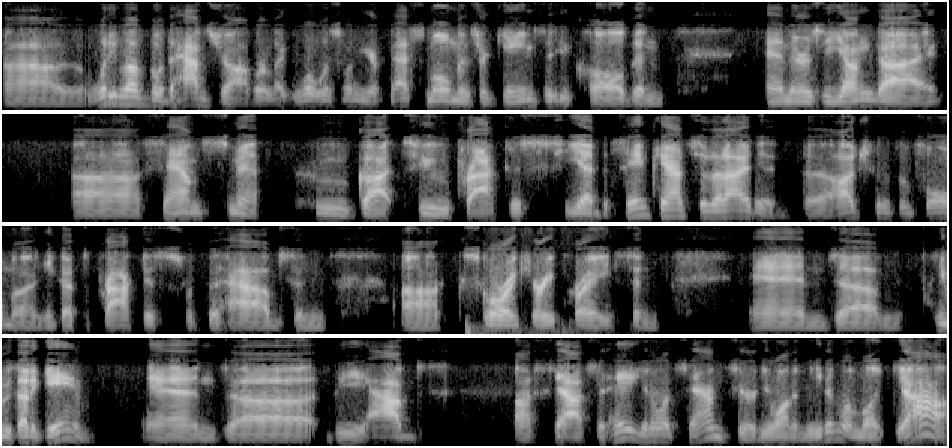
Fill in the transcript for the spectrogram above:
uh, what do you love about the Habs job? Or like, what was one of your best moments or games that you called? And, and there's a young guy, uh, Sam Smith, who got to practice. He had the same cancer that I did, the Hodgkin's lymphoma, and he got to practice with the Habs and uh, scoring Carey Price. And and um, he was at a game, and uh, the Habs uh, staff said, "Hey, you know what? Sam's here. Do you want to meet him?" I'm like, "Yeah."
